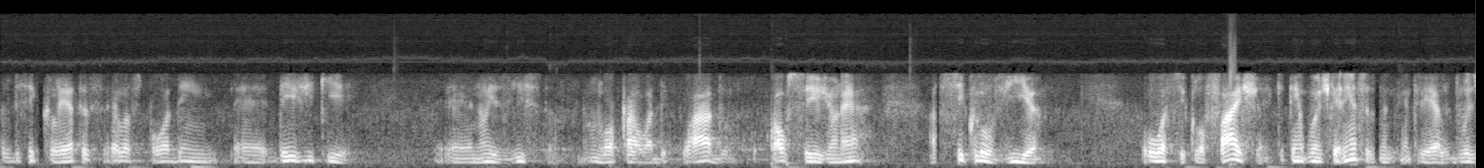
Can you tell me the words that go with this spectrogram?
as bicicletas, elas podem, é, desde que é, não exista um local adequado, qual seja, né, a ciclovia ou a ciclofaixa, que tem algumas diferenças né, entre elas, duas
